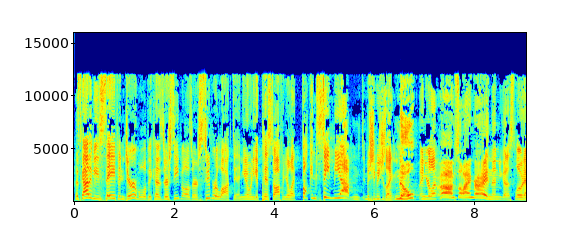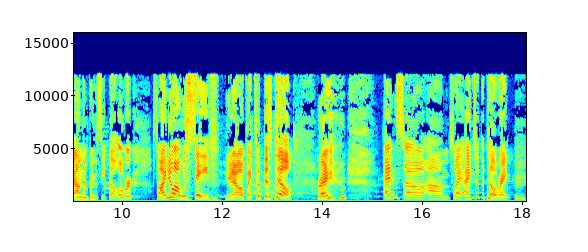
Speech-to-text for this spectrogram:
it's got to be safe and durable because their seatbelts are super locked in. You know, when you get pissed off and you're like, fucking seat me up, and Mitsubishi's like, nope, and you're like, oh, I'm so angry, and then you got to slow down, and then bring the seatbelt over. So I knew I was safe, you know, if I took this pill, right? And so, um, so I, I took the pill, right?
